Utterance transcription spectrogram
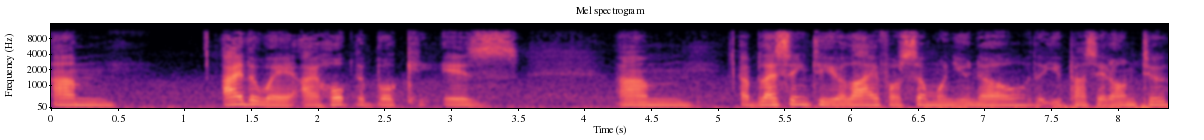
Um, either way, I hope the book is um, a blessing to your life or someone you know that you pass it on to.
